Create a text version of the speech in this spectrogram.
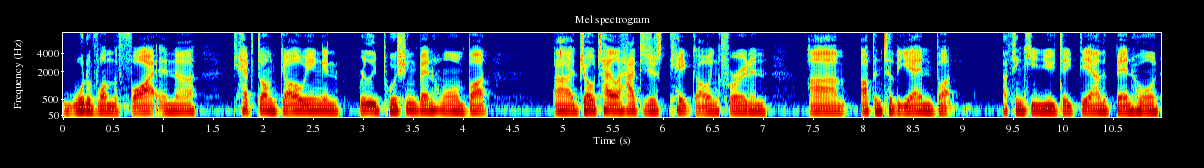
would have won the fight and uh, kept on going and really pushing Ben Horn, but uh, Joel Taylor had to just keep going for it and um, up until the end. But I think he knew deep down that Ben Horn,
